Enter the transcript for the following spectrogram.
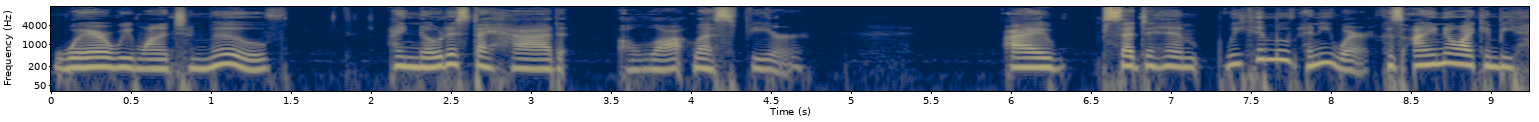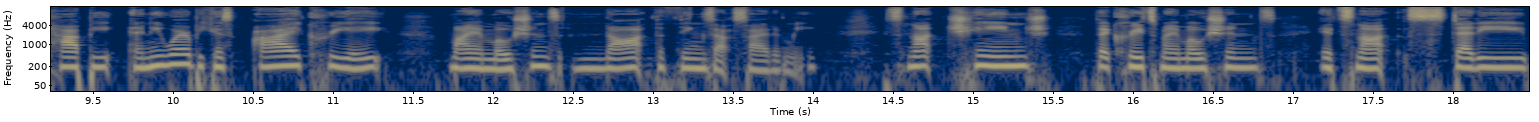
where we wanted to move, I noticed I had a lot less fear. I said to him, We can move anywhere because I know I can be happy anywhere because I create my emotions, not the things outside of me. It's not change that creates my emotions. It's not steady,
